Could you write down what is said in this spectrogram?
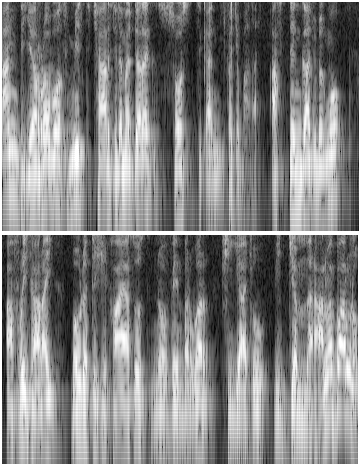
አንድ የሮቦት ሚስት ቻርጅ ለመደረግ ሶስት ቀን ይፈጅባታል። አስደንጋጩ ደግሞ አፍሪካ ላይ በ2023 ኖቬምበር ወር ሽያጩ ይጀመራል መባሉ ነው።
